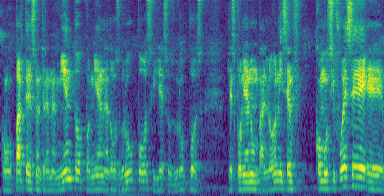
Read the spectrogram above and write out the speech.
como parte de su entrenamiento, ponían a dos grupos y esos grupos les ponían un balón y se, como si fuese eh,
